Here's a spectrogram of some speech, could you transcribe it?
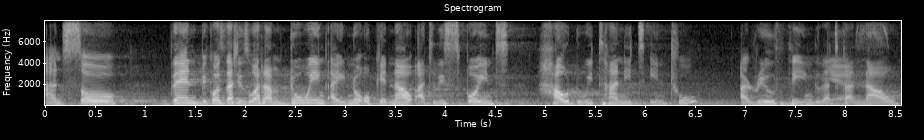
And so then, because that is what I'm doing, I know, okay, now at this point, how do we turn it into a real thing that Yes. can now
